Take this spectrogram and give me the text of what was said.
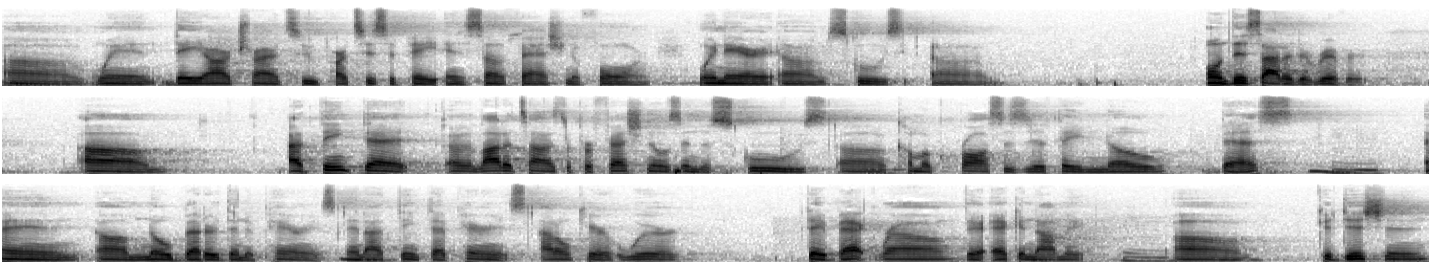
uh, when they are trying to participate in some fashion or form when they're um, schools um, on this side of the river. Um, I think that a lot of times the professionals in the schools uh, come across as if they know best mm-hmm. and um, know better than the parents. And I think that parents, I don't care where their background, their economic mm-hmm. um, condition,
